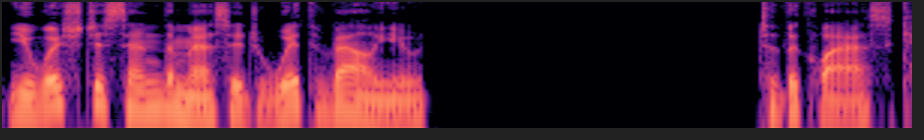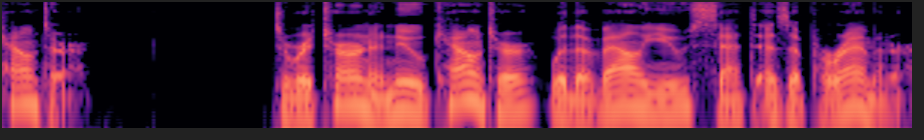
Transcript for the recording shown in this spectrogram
you wish to send the message with value to the class counter to return a new counter with a value set as a parameter.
